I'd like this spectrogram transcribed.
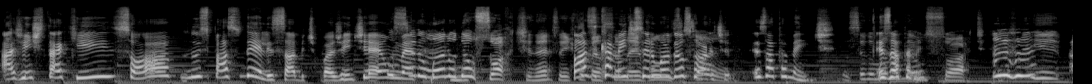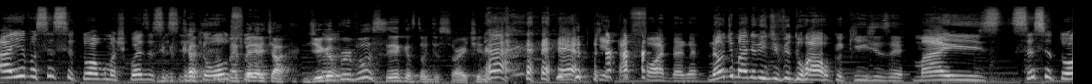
a gente tá aqui só no espaço deles, sabe? Tipo, a gente é um. O ser humano deu sorte, né? Se a gente for Basicamente, o ser humano deu sorte. Exatamente. O ser humano Exatamente. deu sorte. E aí você citou algumas coisas, Cecília, que eu ouço. Mas peraí, Thiago, diga Ah. por você questão de sorte, né? é, porque tá foda, né? Não de maneira individual que eu quis dizer. Mas você citou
